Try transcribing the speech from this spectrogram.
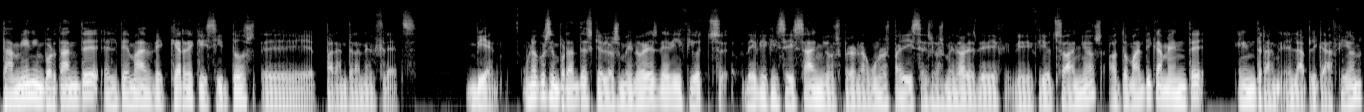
También importante el tema de qué requisitos eh, para entrar en threads. Bien, una cosa importante es que los menores de, 18, de 16 años, pero en algunos países los menores de, 18 años, automáticamente entran en la aplicación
